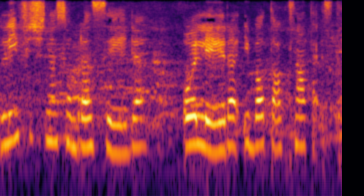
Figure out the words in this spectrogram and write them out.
lift na sobrancelha, olheira e botox na testa.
